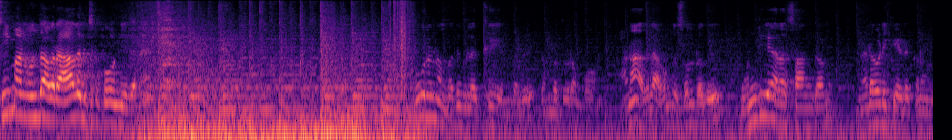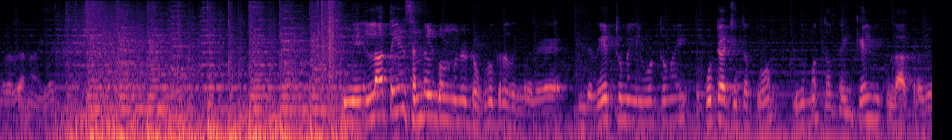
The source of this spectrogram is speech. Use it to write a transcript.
சீமான் வந்து அவரை ஆதரிச்சுட்டு போக வேண்டியதானே பூரண மதுவிலக்கு என்பது ரொம்ப தூரம் போகும். ஆனால் அதில் அவங்க சொல்றது ஒன்றிய அரசாங்கம் நடவடிக்கை எடுக்கணுங்கிறத நான் ஏற்கிறேன். நீங்கள் எல்லாத்தையும் சென்ட்ரல் கவர்மெண்ட்ட கொடுக்கறதுங்கிறது இந்த வேற்றுமையில் ஒற்றுமை கூட்டாட்சி தத்துவம் இது மொத்தத்தை கேள்விக்குள்ளாக்குறது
